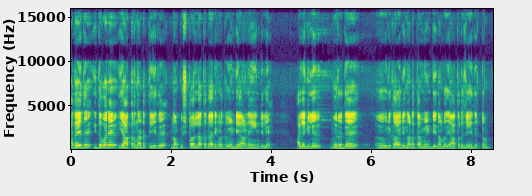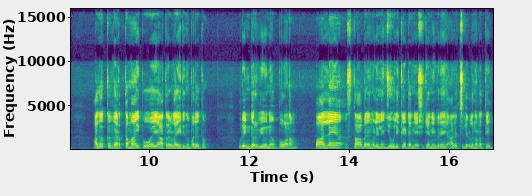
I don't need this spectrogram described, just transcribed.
അതായത് ഇതുവരെ യാത്ര നടത്തിയത് നമുക്ക് ഇഷ്ടമല്ലാത്ത കാര്യങ്ങൾക്ക് വേണ്ടിയാണ് എങ്കിൽ അല്ലെങ്കിൽ വെറുതെ ഒരു കാര്യം നടക്കാൻ വേണ്ടി നമ്മൾ യാത്ര ചെയ്തിട്ടും അതൊക്കെ വ്യർത്ഥമായി പോയ യാത്രകളായിരുന്നു പലതും. ഒരു ഇന്റർവ്യൂവിന് പോകണം പല സ്ഥാപനങ്ങളിലും ജോലിക്കായിട്ട് അന്വേഷിക്കാൻ ഇവർ അലച്ചിലുകൾ നടത്തി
